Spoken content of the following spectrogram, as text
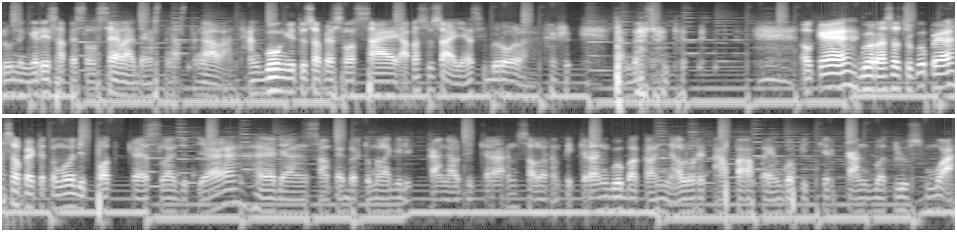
lu dengerin sampai selesai lah jangan setengah-setengah lah tanggung gitu sampai selesai apa susahnya sih bro lah canda-canda Oke, gue rasa cukup ya. Sampai ketemu di podcast selanjutnya eh, dan sampai bertemu lagi di kanal pikiran, saluran pikiran. Gue bakal nyalurin apa-apa yang gue pikirkan buat lu semua.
